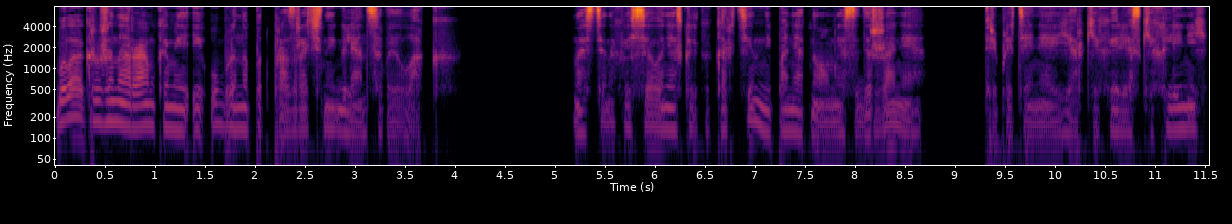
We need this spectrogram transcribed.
была окружена рамками и убрана под прозрачный глянцевый лак. На стенах висело несколько картин непонятного мне содержания, переплетение ярких и резких линий,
